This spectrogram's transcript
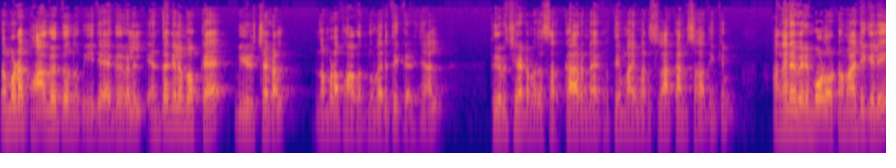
നമ്മുടെ ഭാഗത്തു നിന്നും ഈ രേഖകളിൽ എന്തെങ്കിലുമൊക്കെ വീഴ്ചകൾ നമ്മുടെ ഭാഗത്തുനിന്ന് വരുത്തി കഴിഞ്ഞാൽ തീർച്ചയായിട്ടും അത് സർക്കാരിന് കൃത്യമായി മനസ്സിലാക്കാൻ സാധിക്കും. അങ്ങനെ വരുമ്പോൾ ഓട്ടോമാറ്റിക്കലി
